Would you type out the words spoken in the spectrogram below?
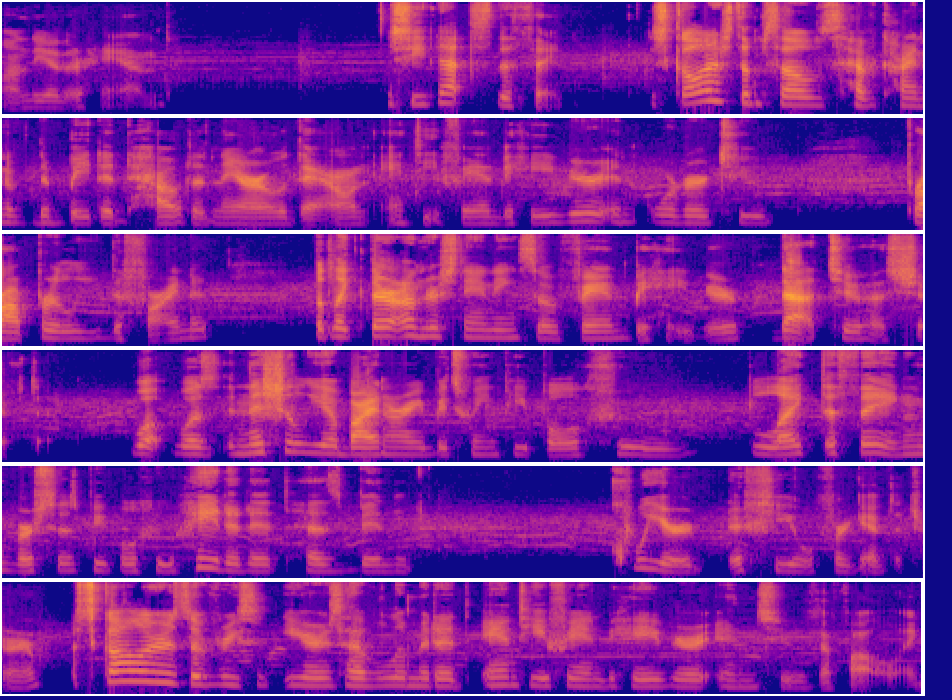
on the other hand, you see, that's the thing. Scholars themselves have kind of debated how to narrow down anti fan behavior in order to properly define it, but like their understandings of fan behavior, that too has shifted. What was initially a binary between people who liked a thing versus people who hated it has been queered, if you'll forgive the term. Scholars of recent years have limited anti-fan behavior into the following.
